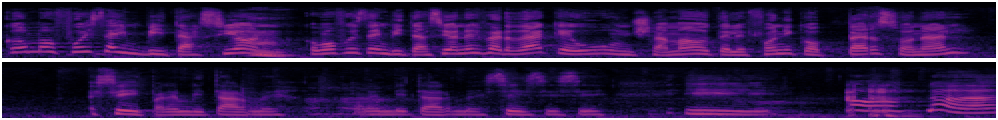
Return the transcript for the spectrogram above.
¿cómo fue esa invitación? ¿Cómo fue esa invitación? ¿Es verdad que hubo un llamado telefónico personal? Sí, para invitarme, para invitarme, sí, sí, sí. Y no, nada,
